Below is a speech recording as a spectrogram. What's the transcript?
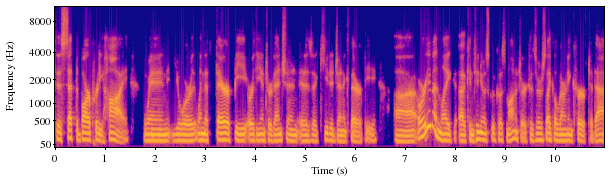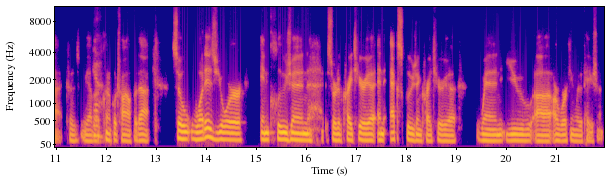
to set the bar pretty high when you're when the therapy or the intervention is a ketogenic therapy uh, or even like a continuous glucose monitor, because there's like a learning curve to that, because we have yeah. a clinical trial for that. So, what is your inclusion sort of criteria and exclusion criteria when you uh, are working with a patient?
